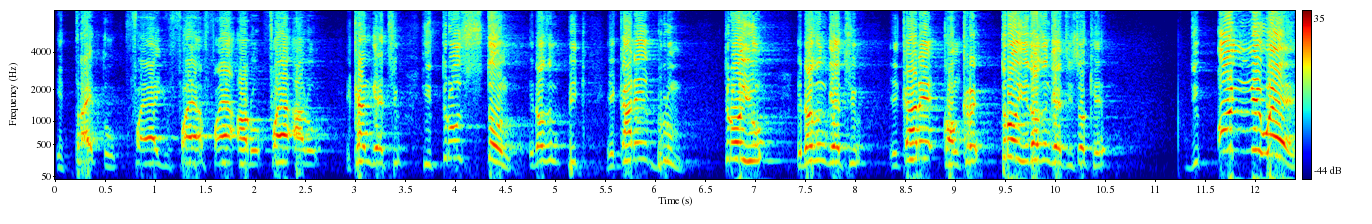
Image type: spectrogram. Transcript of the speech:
He tried to fire you, fire, fire arrow, fire arrow. He can't get you. He throws stone. He doesn't pick. He carry broom. Throw you. He doesn't get you. He carry concrete. Throw you. He doesn't get you. It's okay. The only way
